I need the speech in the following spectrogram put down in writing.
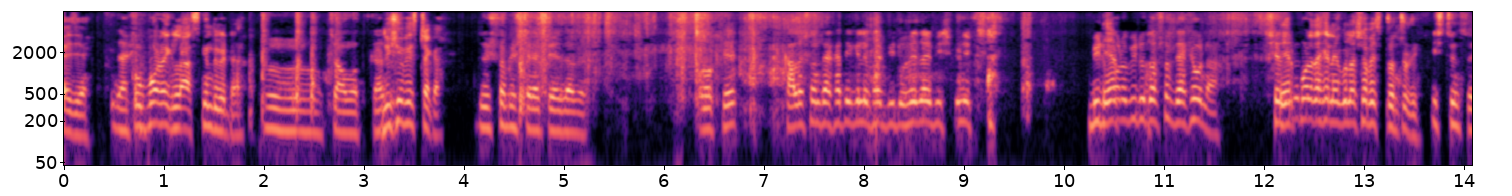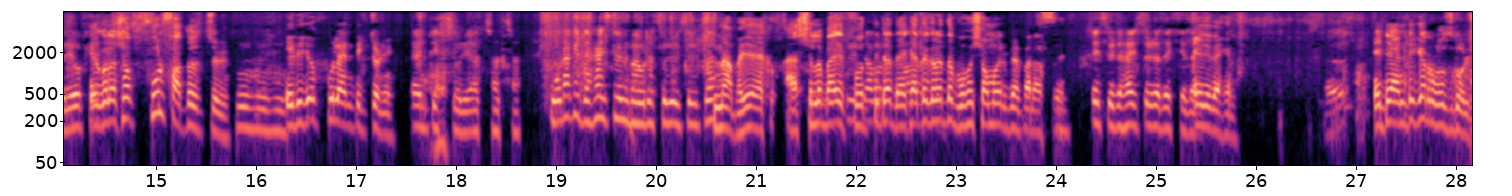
এই যে উপরে গ্লাস কিন্তু এটা। হুম চমৎকার। দুইশো বিশ টাকা। দুইশো বিশ টাকা পেয়ে যাবে। ওকে কালেকশন দেখাতে গেলে ভাই ভিডিও হয়ে যায় বিশ মিনিট। ভিডিও বড় ভিডিও দর্শক দেখেও না। এরপরে দেখেন এগুলো সব স্টোন চুরি। স্টোন চুরি ওকে এগুলো সব ফুল ফাতর চুরি। এদিকে ফুল অ্যান্টিক চুরি। অ্যান্টিক চুরি আচ্ছা আচ্ছা। ওটা কি দেখাইছিলেন ভাই ওটা চুরি চুরিটা না ভাই আসলে ভাই প্রতিটা দেখাতে গেলে তো বহু সময়ের ব্যাপার আছে। এই চুরিটা হাই চুরিটা দেখিয়ে এই যে দেখেন। এটা অ্যান্টিকের rose gold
